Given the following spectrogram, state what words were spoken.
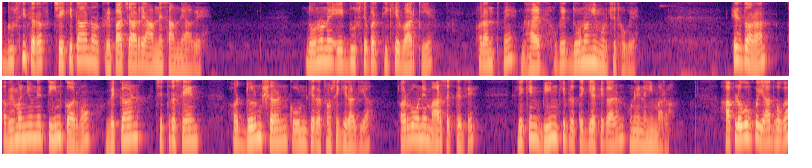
दूसरी तरफ़ चेकितान और कृपाचार्य आमने सामने आ गए। दोनों ने एक दूसरे पर तीखे वार किए और अंत में घायल होकर दोनों ही मूर्छित हो गए। इस दौरान अभिमन्यु ने तीन कौरवों, विकर्ण, चित्रसेन और दुर्मशरण को उनके रथों से गिरा दिया और वो उन्हें मार सकते थे, लेकिन भीम की प्रतिज्ञा के कारण उन्हें नहीं मारा। आप लोगों को याद होगा,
